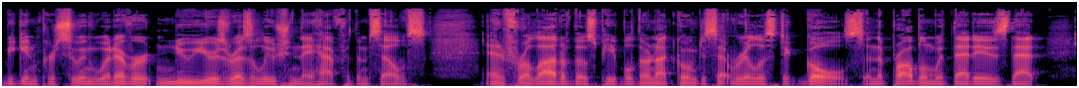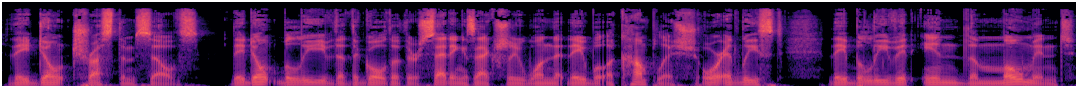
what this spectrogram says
begin pursuing whatever New Year's resolution they have for themselves. And for a lot of those people, they're not going to set realistic goals. And the problem with that is that they don't trust themselves. They don't believe that the goal that they're setting is actually one that they will accomplish, or at least they believe it in the moment,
